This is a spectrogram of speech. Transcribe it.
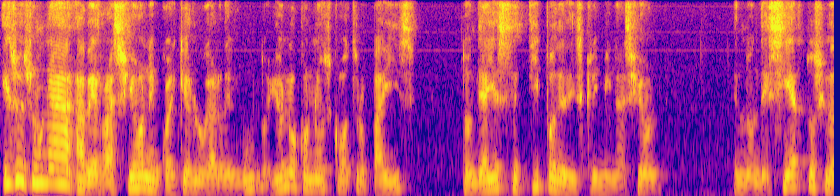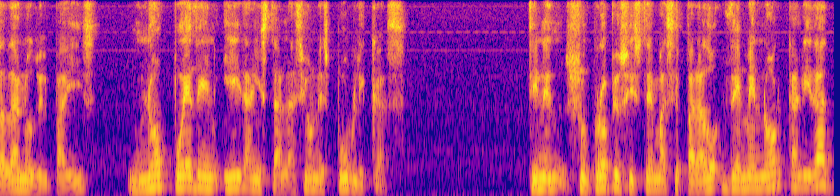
Eso es una aberración en cualquier lugar del mundo. Yo no conozco otro país donde haya ese tipo de discriminación, en donde ciertos ciudadanos del país no pueden ir a instalaciones públicas tienen su propio sistema separado de menor calidad.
